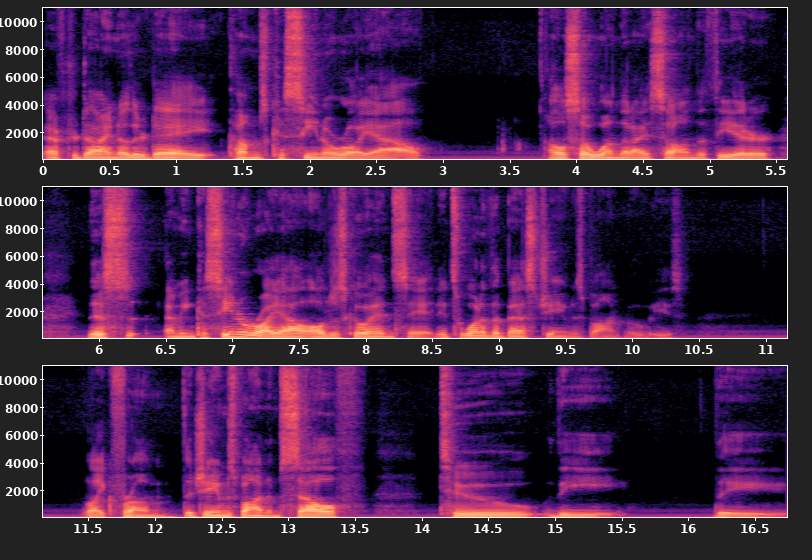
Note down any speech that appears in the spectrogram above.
after Die Another Day comes Casino Royale, also one that I saw in the theater. This, I mean, Casino Royale. I'll just go ahead and say it. It's one of the best James Bond movies. Like from the James Bond himself to the the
